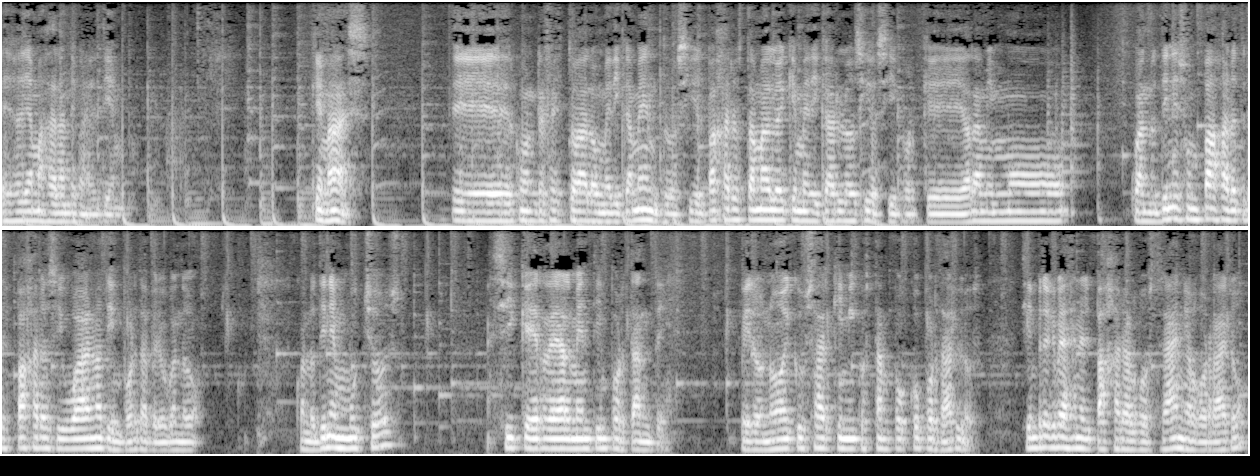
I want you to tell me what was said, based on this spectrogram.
eso ya más adelante con el tiempo. ¿Qué más? Eh, con respecto a los medicamentos, si el pájaro está malo hay que medicarlo sí o sí, porque ahora mismo cuando tienes un pájaro, tres pájaros igual no te importa, pero cuando, cuando tienes muchos sí que es realmente importante. Pero no hay que usar químicos tampoco por darlos. Siempre que veas en el pájaro algo extraño, algo raro,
